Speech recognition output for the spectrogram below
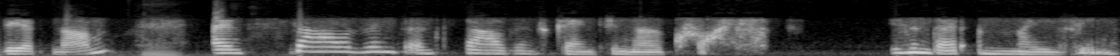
Vietnam. And thousands and thousands came to know Christ. Isn't that amazing?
